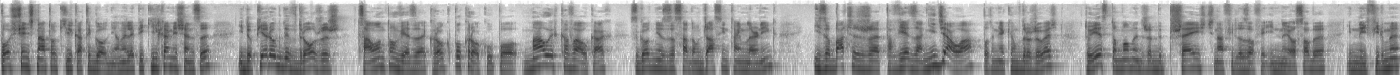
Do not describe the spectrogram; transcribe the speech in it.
poświęć na to kilka tygodni, a najlepiej kilka miesięcy i dopiero gdy wdrożysz całą tą wiedzę krok po kroku, po małych kawałkach, zgodnie z zasadą just-in-time learning i zobaczysz, że ta wiedza nie działa po tym, jak ją wdrożyłeś, to jest to moment, żeby przejść na filozofię innej osoby, innej firmy,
